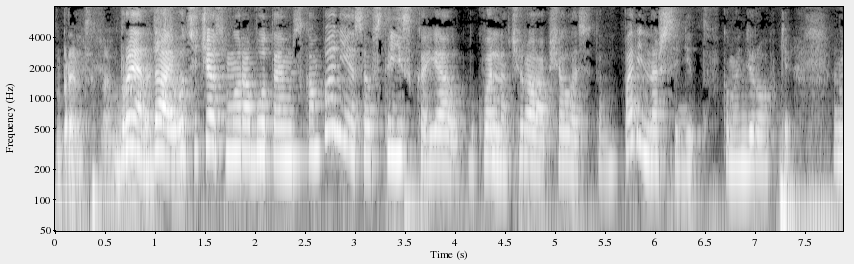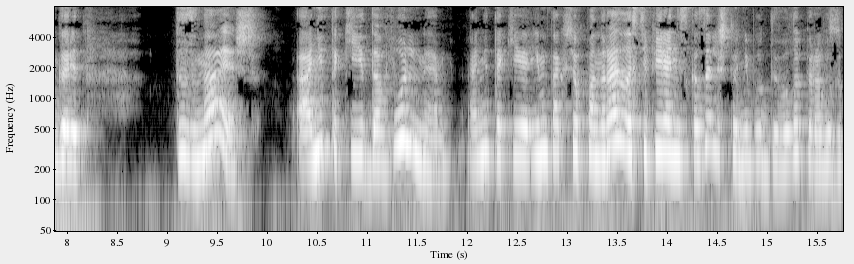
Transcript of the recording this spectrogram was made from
Бренд. Да, Бренд, да. И вот сейчас мы работаем с компанией, с австрийской. Я вот буквально вчера общалась, там парень наш сидит в командировке. Он говорит, ты знаешь, они такие довольные, они такие, им так все понравилось, теперь они сказали, что они будут девелоперов из,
